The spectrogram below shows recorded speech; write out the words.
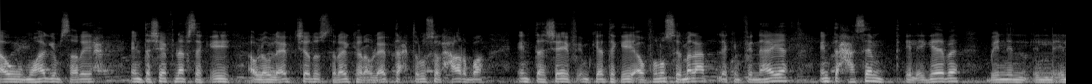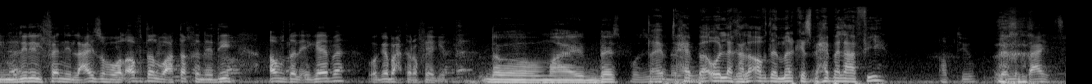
أو مهاجم صريح أنت شايف نفسك إيه؟ أو لو لعبت shadow striker أو لعبت تحت رؤوس الحربة انت شايف امكانياتك إيه أو في نص الملعب لكن في النهاية انت حسمت الإجابة بان ال- ال- المدير الفني اللي عايزه هو الأفضل وأعتقد إن دي أفضل إجابة وإجابة احترافية جدا. The, my best position طيب تحب أقول لك على أفضل مركز بحب ألعب فيه؟ up to زي ما أنت عايز.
